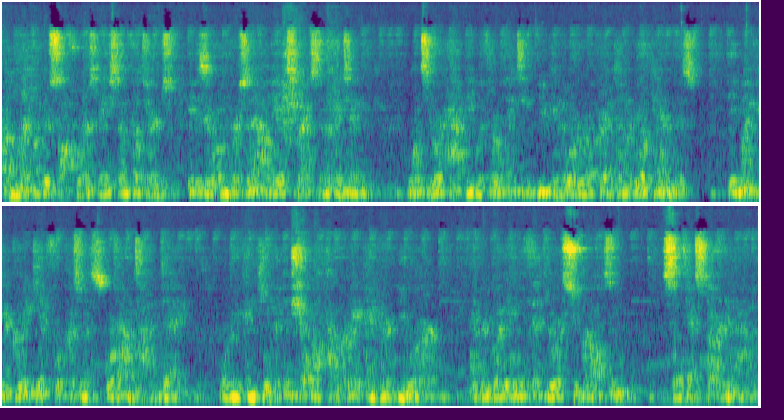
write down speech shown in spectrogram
Unlike other softwares based on filters, it is your own personality expressed in the painting. Once you are happy with your painting, you can order a print on a real canvas. It might be a great gift for Christmas or Valentine's Day, or you can keep it and show off how great painter you are. Everybody will think you are super awesome. So get started now.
